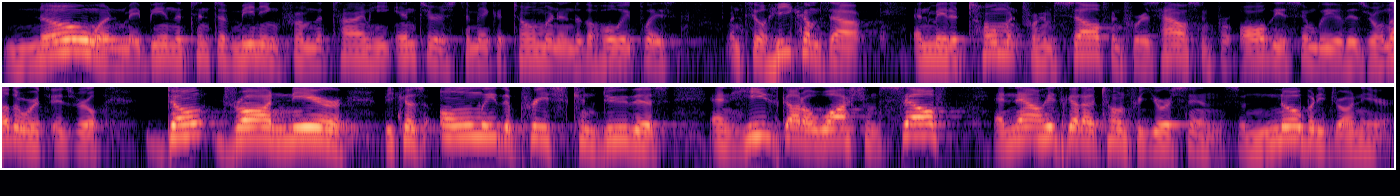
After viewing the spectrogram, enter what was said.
No one may be in the tent of meeting from the time he enters to make atonement into the holy place until he comes out and made atonement for himself and for his house and for all the assembly of Israel. In other words, Israel, don't draw near because only the priest can do this. And he's got to wash himself, and now he's got to atone for your sins. So nobody draw near.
